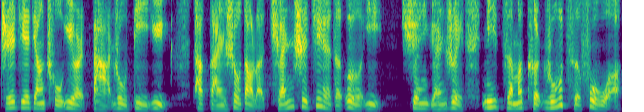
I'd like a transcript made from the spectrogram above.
直接将楚玉儿打入地狱。他感受到了全世界的恶意。轩辕睿，你怎么可如此负我？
